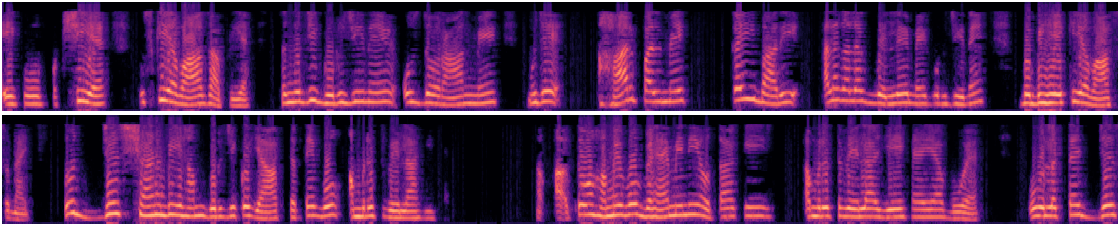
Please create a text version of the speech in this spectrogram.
एक वो पक्षी है, उसकी आवाज़ आती है। संगत जी गुरु जी ने उस दौरान में मुझे हर पल में कई बारी अलग अलग वेले में गुरु जी ने बबीहे की आवाज़ सुनाई। तो जिस क्षण भी हम गुरु जी को याद करते वो अमृत वेला ही है। तो हमें वो वहम ही नहीं होता कि अमृत वेला ये है या वो है। वो लगता है जिस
